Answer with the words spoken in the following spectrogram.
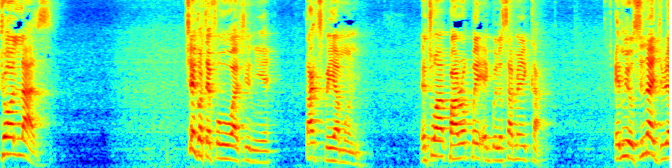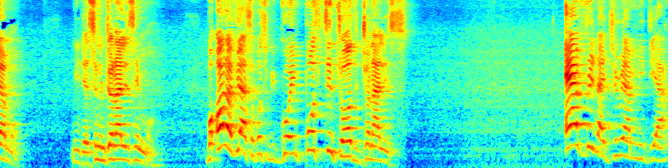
dollars. Ṣé nǹkan tẹ́ fowó ṣe nìyẹn? Taxpayer money. Ẹ tún wá parọ́ pé ẹ gbé lọ sí Amẹ́ríkà. Èmi journalism mọ́. But all of you are supposed to be going posting to all the journalists. Every Nigerian media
